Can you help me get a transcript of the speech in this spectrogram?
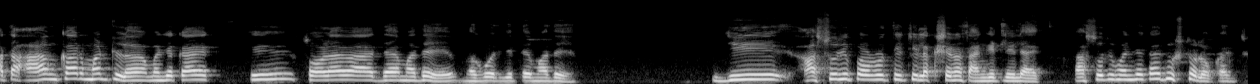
आता अहंकार म्हटलं म्हणजे काय की सोळाव्या अध्यायामध्ये भगवद्गीतेमध्ये जी आसुरी प्रवृत्तीची लक्षणं सांगितलेली आहेत. आसुरी म्हणजे काय? दुष्ट लोकांची.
